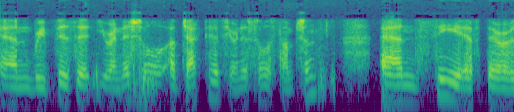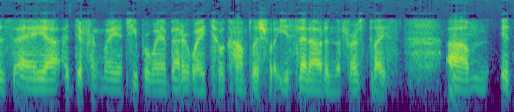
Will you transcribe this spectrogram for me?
and revisit your initial objectives, your initial assumptions, and see if there is a, uh, a different way, a cheaper way, a better way to accomplish what you set out in the first place. Um, it's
